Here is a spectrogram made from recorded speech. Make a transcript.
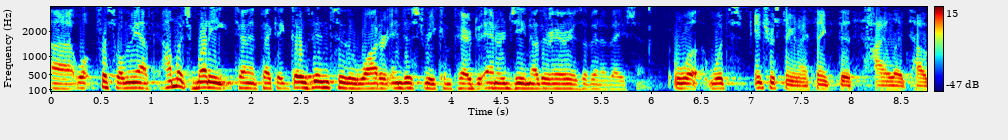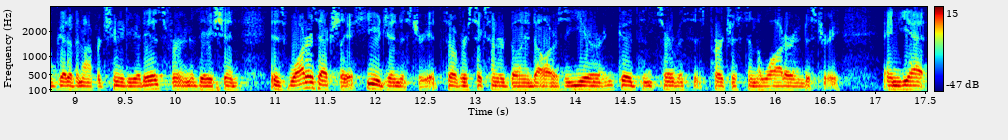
uh, well, first of all, let me ask, how much money, Tamin Pechet, goes into the water industry compared to energy and other areas of innovation? Well, what's interesting, and I think this highlights how good of an opportunity it is for innovation, is water is actually a huge industry. It's over $600 billion a year in goods and services purchased in the water industry. And yet,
